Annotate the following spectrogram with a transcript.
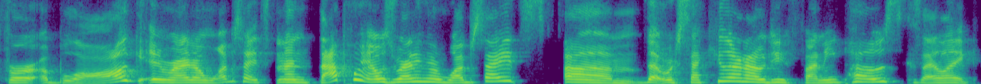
for a blog and write on websites. And at that point, I was writing on websites um, that were secular, and I would do funny posts because I like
